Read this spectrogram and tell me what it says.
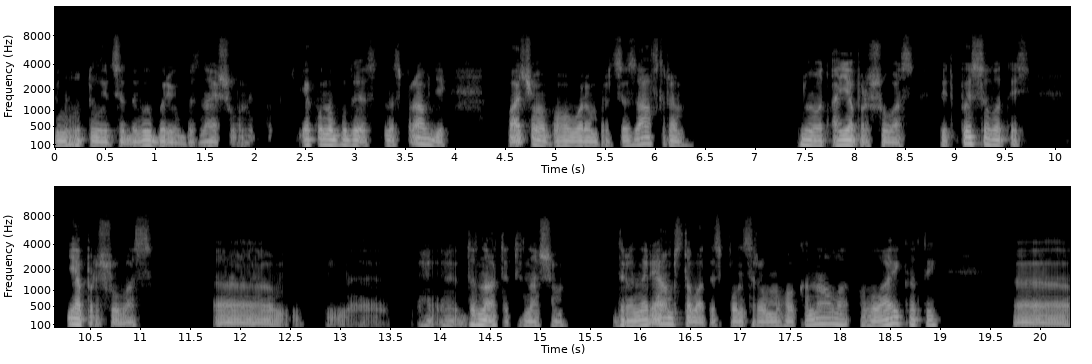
він готується до виборів, бо знає, що вони будуть. Як воно буде насправді, бачимо, поговоримо про це завтра. Ну от, а я прошу вас підписуватись, я прошу вас е, е, донатити нашим дренерям, ставати спонсором мого каналу, лайкати, е,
